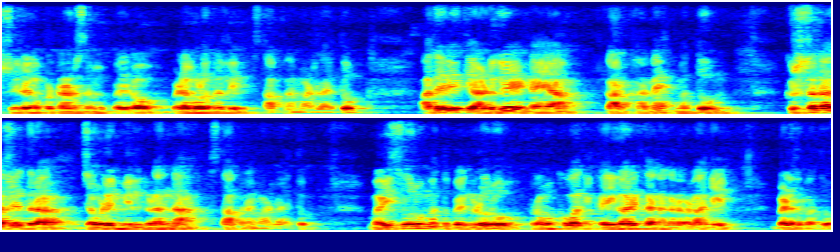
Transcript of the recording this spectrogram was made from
ಶ್ರೀರಂಗಪಟ್ಟಣ ಸಮೀಪ ಇರೋ ಬೆಳಗೊಳದಲ್ಲಿ ಸ್ಥಾಪನೆ ಮಾಡಲಾಯಿತು. ಅದೇ ರೀತಿ ಅಡುಗೆ ಎಣ್ಣೆಯ ಕಾರ್ಖಾನೆ ಮತ್ತು ಕೃಷ್ಣರಾಜೇಂದ್ರ ಜವಳಿ ಮಿಲ್ಗಳನ್ನು ಸ್ಥಾಪನೆ ಮಾಡಲಾಯಿತು. ಮೈಸೂರು ಮತ್ತು ಬೆಂಗಳೂರು ಪ್ರಮುಖವಾಗಿ ಕೈಗಾರಿಕಾ ನಗರಗಳಾಗಿ ಬೆಳೆದು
